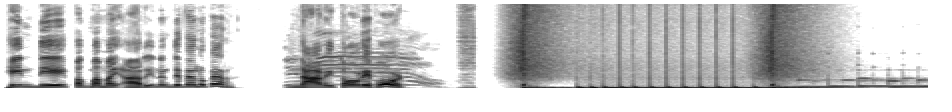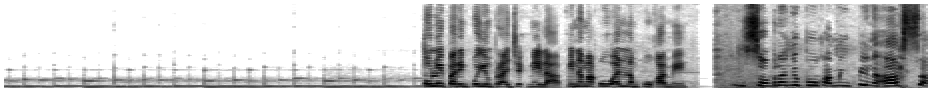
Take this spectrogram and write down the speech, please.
hindi pagmamayari ng developer. Narito report. Tuloy pa rin po yung project nila. Pinangakuan lang po kami. Sobra niyo po kaming pinaasa.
